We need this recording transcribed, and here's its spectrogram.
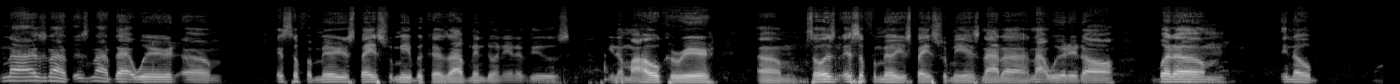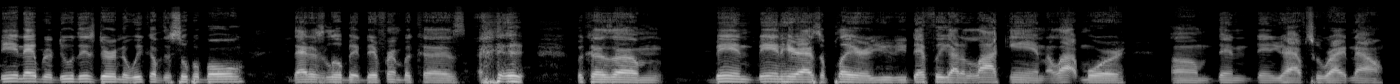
nah, it's not. It's not that weird. Um, it's a familiar space for me because I've been doing interviews, you know, my whole career. Um, so it's it's a familiar space for me. It's not uh not weird at all. But um, you know, being able to do this during the week of the Super Bowl, that is a little bit different because because um being being here as a player, you you definitely got to lock in a lot more um than than you have to right now.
